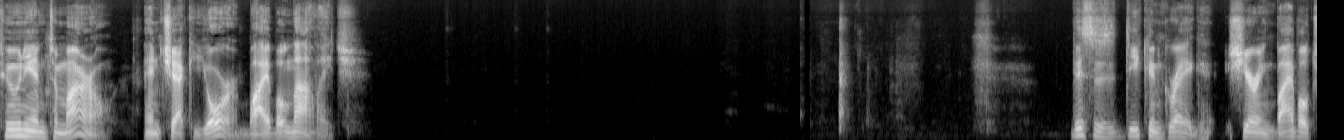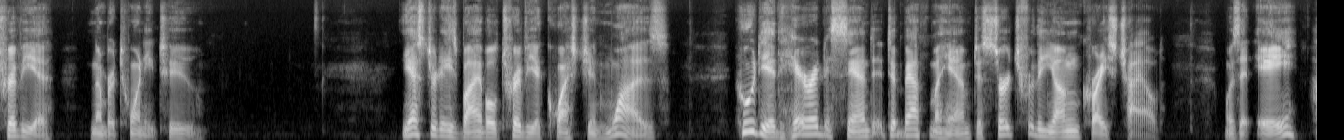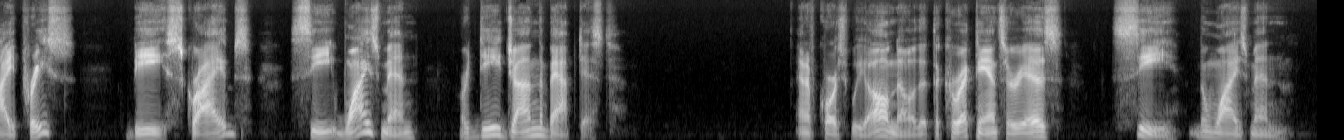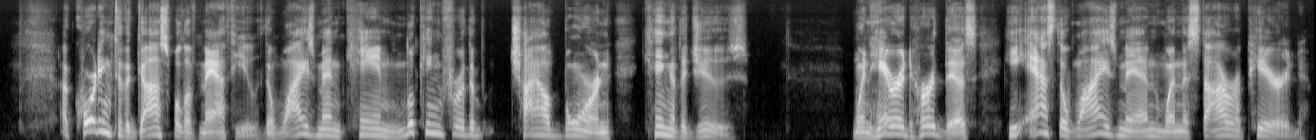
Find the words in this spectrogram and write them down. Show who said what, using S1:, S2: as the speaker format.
S1: Tune in tomorrow and check your Bible knowledge. This is Deacon Greg sharing Bible trivia number 22. Yesterday's Bible trivia question was Who did Herod send to Bethlehem to search for the young Christ child? Was it A, high priests, B, scribes, C, wise men, or D, John the Baptist? And of course, we all know that the correct answer is C, the wise men. According to the Gospel of Matthew, the wise men came looking for the child born King of the Jews. When Herod heard this, he asked the wise men when the star appeared.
